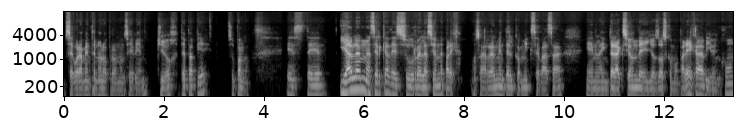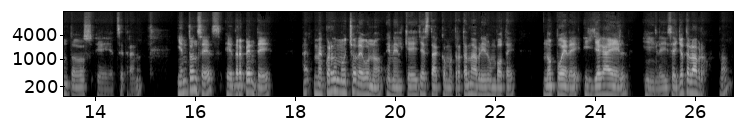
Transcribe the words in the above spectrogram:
Seguramente no lo pronuncié bien. Jules de Papier, supongo. Este, y hablan acerca de su relación de pareja. O sea, realmente el cómic se basa en la interacción de ellos dos como pareja, viven juntos, eh, etcétera, ¿no? Y entonces, eh, de repente, me acuerdo mucho de uno en el que ella está como tratando de abrir un bote, no puede, y llega él y le dice, yo te lo abro, ¿no?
